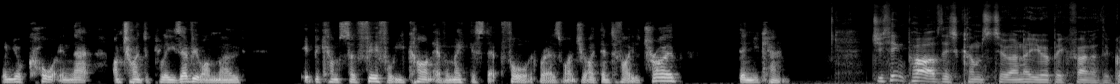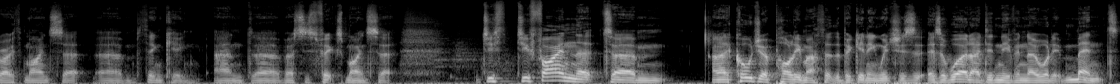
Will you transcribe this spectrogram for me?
when you're caught in that I'm trying to please everyone mode, it becomes so fearful you can't ever make a step forward. Whereas once you identify your tribe, then you can. Do you think part of this comes to? I know you're a big fan of the growth mindset um, thinking and uh, versus fixed mindset. Do you, do you find that um, and I called you a polymath at the beginning, which is is a word I didn't even know what it meant.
